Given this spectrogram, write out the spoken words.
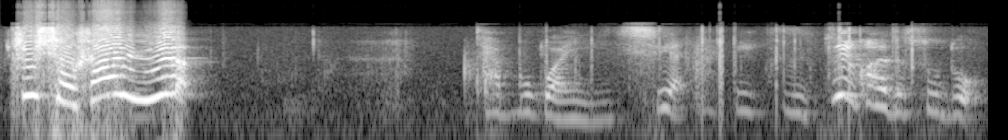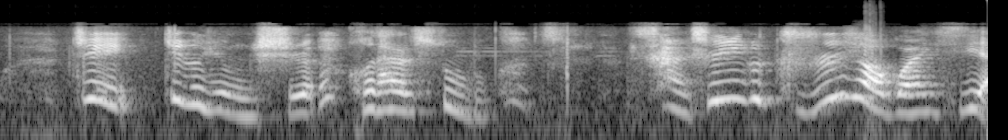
这小鲨鱼！”不管一切，以自己最快的速度，这这个陨石和它的速度产生一个直角关系。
